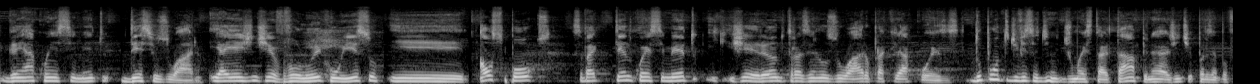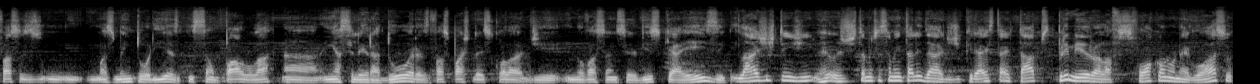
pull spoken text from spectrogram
ganhar conhecimento desse usuário. E aí a gente evolui com isso e aos poucos você vai tendo conhecimento e gerando, trazendo usuário para criar coisas. Do ponto de vista de, de, uma startup, né, a gente, por exemplo, eu faço um, umas mentorias em São Paulo, lá na, em aceleradoras, faço parte da escola de inovação e serviço, que é a AZE, e lá a gente tem justamente essa mentalidade de criar startups. Primeiro, elas focam no negócio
